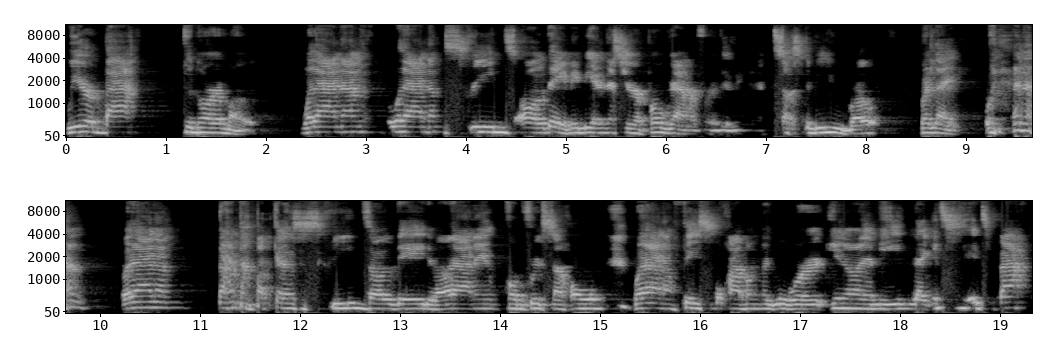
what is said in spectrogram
we are back to normal. Wala nang, wala nang screens all day. Maybe unless you're a programmer for a living. It sucks to be you, bro. But like, wala nang, wala nang nakatapat ka lang sa screens all day, di ba? Wala na yung comforts sa home. Wala nang Facebook habang nag-work. You know what I mean? Like, it's, it's back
